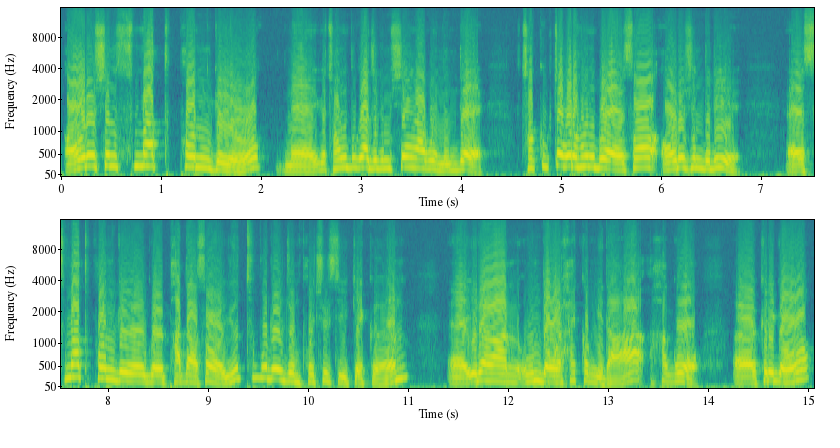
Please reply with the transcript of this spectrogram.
어르신 스마트폰 교육, 네, 이거 정부가 지금 시행하고 있는데 적극적으로 홍보해서 어르신들이 에, 스마트폰 교육을 받아서 유튜브를 좀 보실 수 있게끔 에, 이러한 운동을 할 겁니다. 하고 어, 그리고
